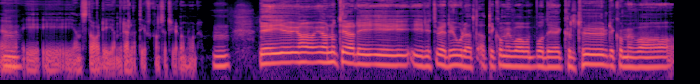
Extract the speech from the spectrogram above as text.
mm. i, i, i, en stad i en relativt koncentrerad område. Mm. Det är ju, jag, jag noterade i, i ditt vd-ord att, att det kommer vara både kultur, det kommer vara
